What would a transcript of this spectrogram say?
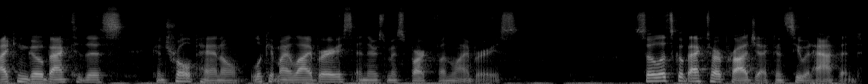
I can go back to this control panel, look at my libraries, and there's my SparkFun libraries. So let's go back to our project and see what happened.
